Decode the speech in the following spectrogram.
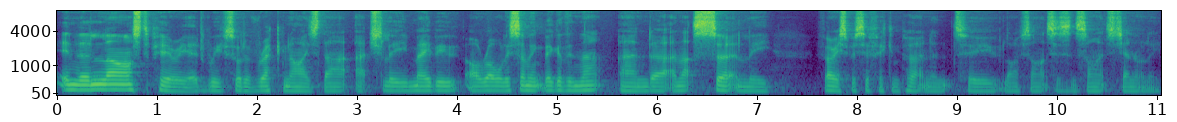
In the last period, we've sort of recognised that actually maybe our role is something bigger than that, and uh, and that's certainly very specific and pertinent to life sciences and science generally.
